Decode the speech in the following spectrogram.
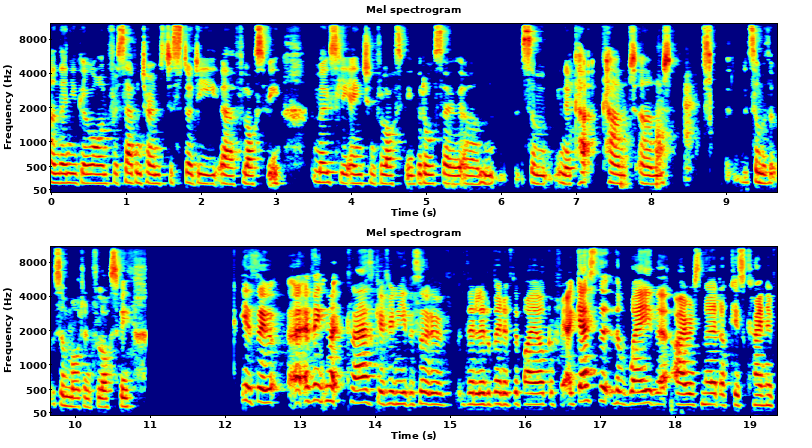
and then you go on for seven terms to study uh, philosophy, mostly ancient philosophy, but also um, some, you know, Kant and some of the, some modern philosophy. Yeah, so I think Clare's given you the sort of the little bit of the biography. I guess that the way that Iris Murdoch is kind of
